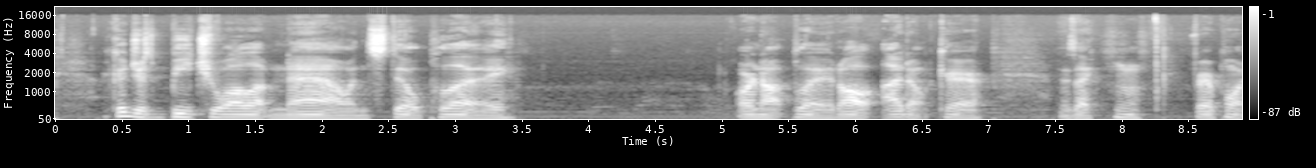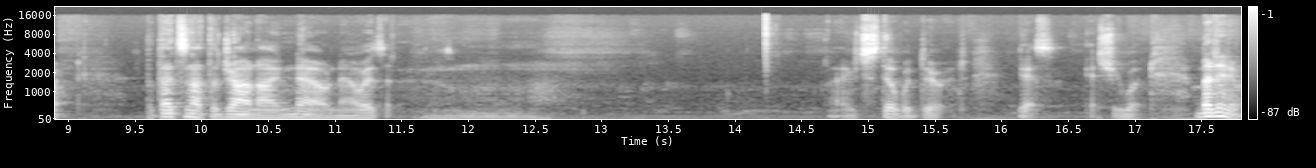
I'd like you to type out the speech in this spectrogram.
I could just beat you all up now and still play. Or not play at all. I don't care. it's like, hmm, fair point. But that's not the John I know now, is it? I still would do it. Yes, yes, you would. But anyway,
